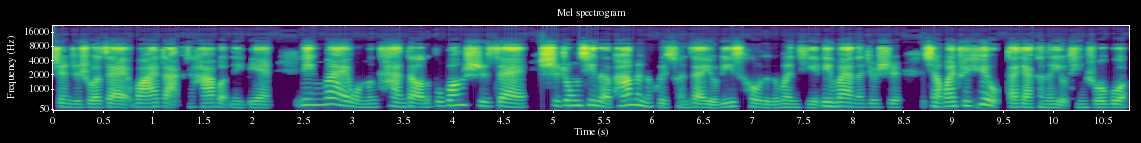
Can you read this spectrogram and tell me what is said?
甚至说在 Viaduct Harbor 那边，另外我们看到的不光是在市中心的 apartment 会存在有 leasehold 的问题，另外呢就是像 One Tree Hill，大家可能有听说过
